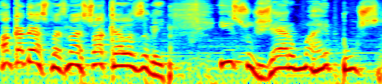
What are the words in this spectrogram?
ó, cadê as peças? Não, é só aquelas ali. Isso gera uma repulsa.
